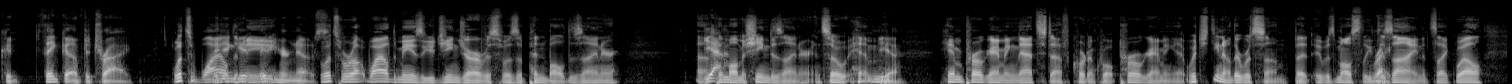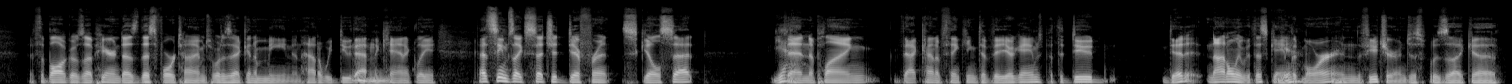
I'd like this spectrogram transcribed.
could, think of to try. What's wild to get- me? they didn't hear no's. What's wild to me is Eugene Jarvis was a pinball designer, uh, Yeah. pinball machine designer, and so him, Yeah. him programming that stuff, quote unquote, programming it, which you know there was some, but it was mostly Right. design. It's like, well, if the ball goes up here and does this four times, what is that going to mean, and how do we do that Mm-hmm. mechanically? That seems like such a different skill set Yeah. than applying that kind of thinking to video games. But the dude did it not only with this game, Yeah. but more in the future, and just was like a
